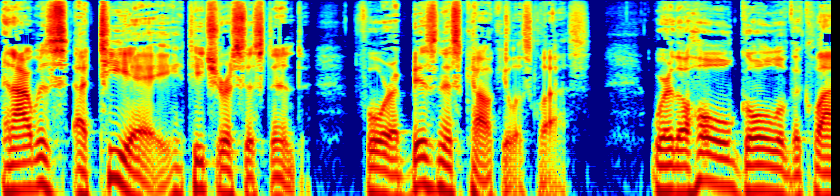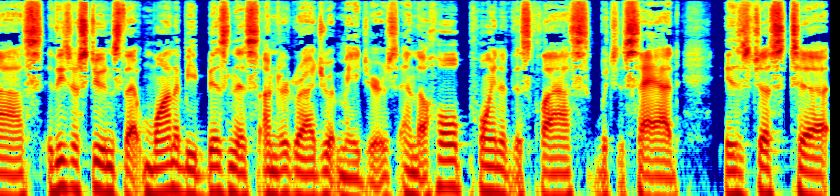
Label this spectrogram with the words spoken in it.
and I was a TA, teacher assistant, for a business calculus class, where the whole goal of the class, these are students that want to be business undergraduate majors, and the whole point of this class, which is sad, is just to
